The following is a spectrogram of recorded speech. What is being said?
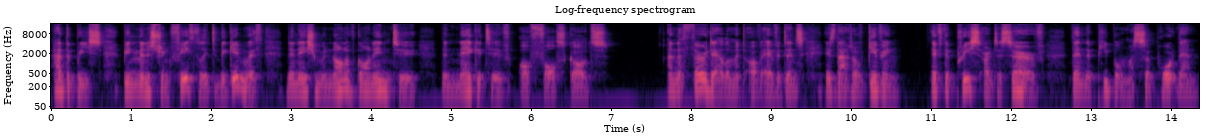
Had the priests been ministering faithfully to begin with, the nation would not have gone into the negative of false gods. And the third element of evidence is that of giving. If the priests are to serve, then the people must support them.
